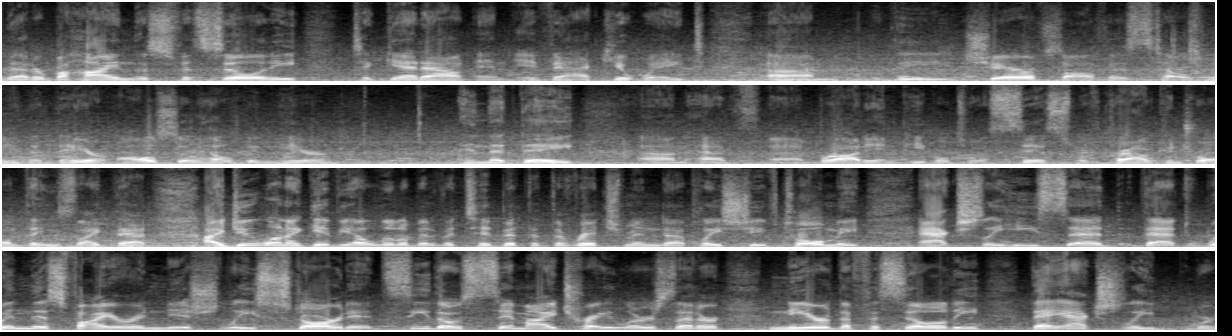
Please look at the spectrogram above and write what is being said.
that are behind this facility to get out and evacuate. Um, the sheriff's office tells me that they are also helping here and that they um, have uh, brought in people to assist with crowd control and things like that. I do want to give you a little bit of a tidbit that the Richmond uh, police chief told me. Actually, he said that when this fire initially started, see those semi trailers that are near the facility? They actually were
